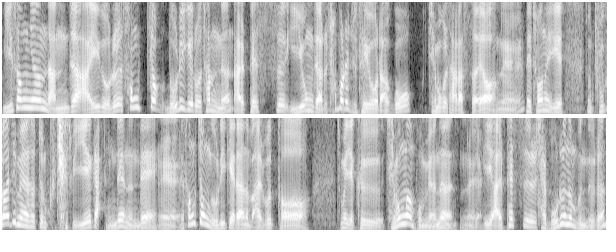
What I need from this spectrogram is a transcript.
미성년 남자 아이돌을 성적 놀이개로 삼는 알페스 이용자를 처벌해 주세요라고 제목을 달았어요. 네. 근데 저는 이게 좀 두 가지 면에서 좀 그게 좀 이해가 안 되는데 네. 성적 놀이개라는 말부터 정말 이제 그 제목만 보면은 네. 이 알페스를 잘 모르는 분들은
